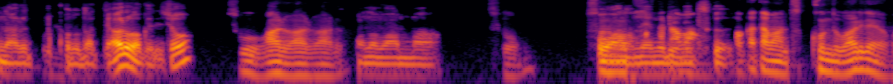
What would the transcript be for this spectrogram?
なることだってあるわけでしょ？そう、あるあるある。このまんま。そう。その眠りにつく赤玉突っ込んで終わりだよ。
